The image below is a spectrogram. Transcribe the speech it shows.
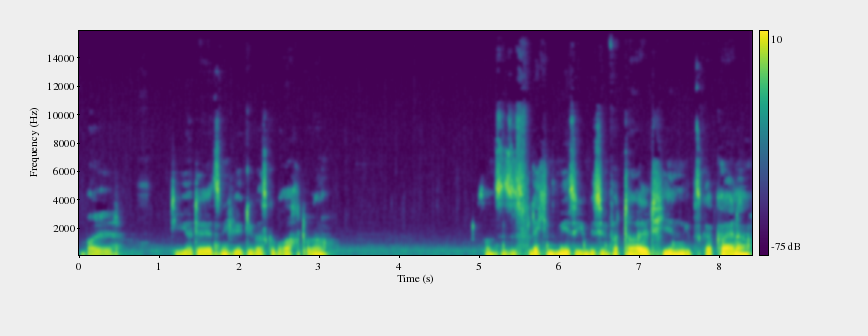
Weil die hat ja jetzt nicht wirklich was gebracht, oder? Sonst ist es flächenmäßig ein bisschen verteilt. Hier hinten gibt es gar keine.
